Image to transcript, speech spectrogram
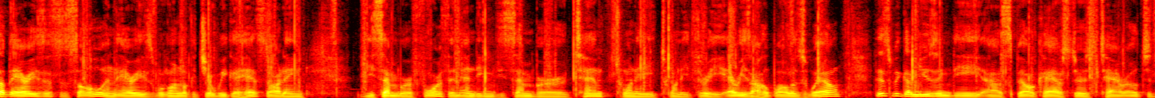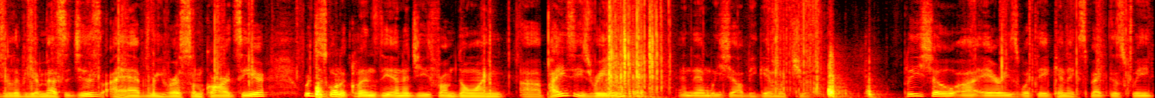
up, Aries? This is Soul, and Aries, we're going to look at your week ahead starting December 4th and ending December 10th, 2023. Aries, I hope all is well. This week I'm using the uh, Spellcaster's Tarot to deliver your messages. I have reversed some cards here. We're just going to cleanse the energies from doing uh, Pisces reading, and then we shall begin with you. Please show uh, Aries what they can expect this week.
